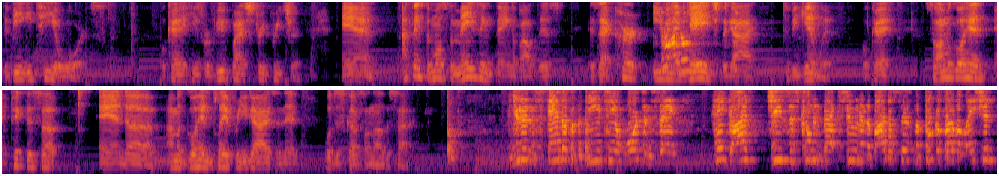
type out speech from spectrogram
the BET Awards. Okay, he's rebuked by a street preacher. And I think the most amazing thing about this is that Kirk even engaged the guy to begin with. Okay, so I'm gonna go ahead and pick this up, and uh, I'm gonna go ahead and play it for you guys, and then we'll discuss on the other side. You didn't stand up at the BET Awards and say, "Hey guys, Jesus is coming back soon," and the Bible says in the Book of Revelation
